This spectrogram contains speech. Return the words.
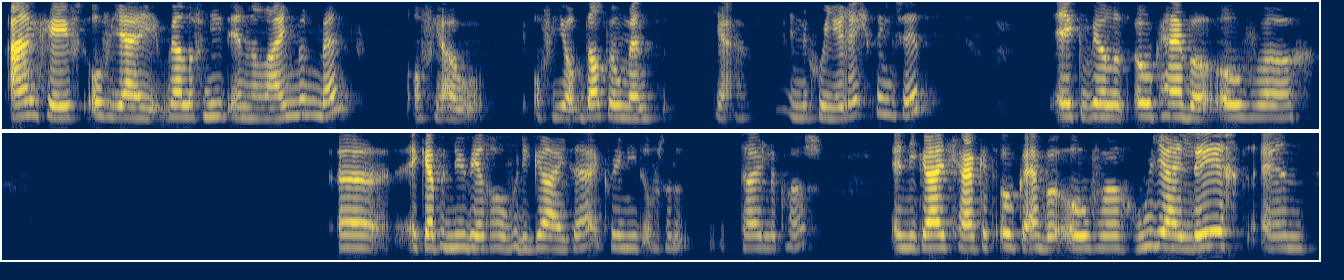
aangeeft of jij wel of niet in alignment bent, of, jou, of je op dat moment ja, in de goede richting zit. Ik wil het ook hebben over. Uh, ik heb het nu weer over die guide, hè? ik weet niet of dat duidelijk was. In die guide ga ik het ook hebben over hoe jij leert en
